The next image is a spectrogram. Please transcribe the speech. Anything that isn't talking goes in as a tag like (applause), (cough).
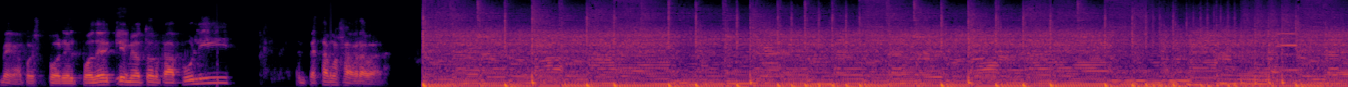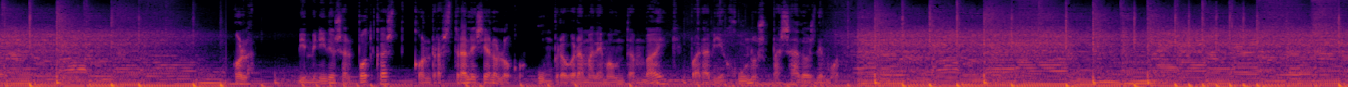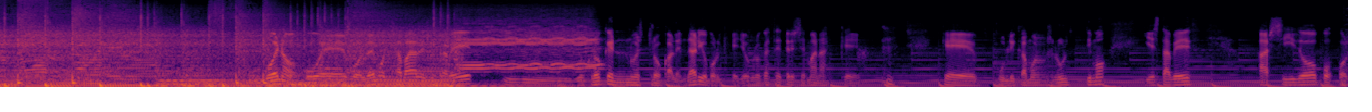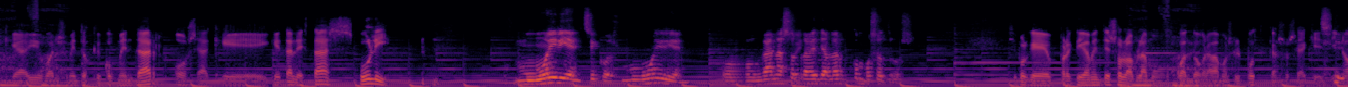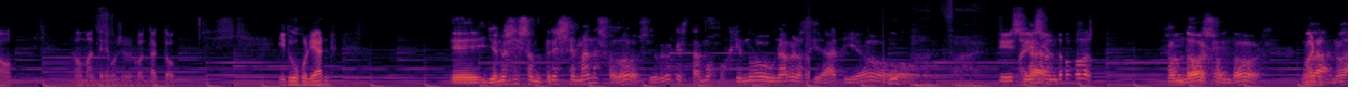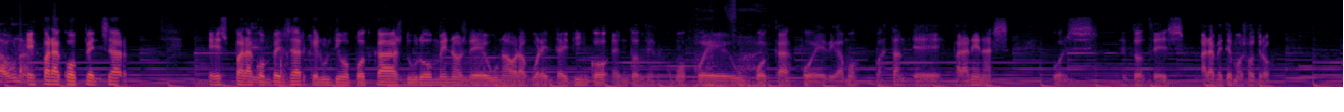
Venga, pues por el poder que me otorga Puli, empezamos a grabar. Hola, bienvenidos al podcast Con Rastrales y a lo Loco, un programa de mountain bike para viejunos pasados de moda. Bueno, pues volvemos chavales otra vez y yo creo que en nuestro calendario, porque yo creo que hace tres semanas que, (clears throat) que publicamos el último y esta vez ha sido pues porque hay varios eventos que comentar, o sea que ¿qué tal estás, Puli? Muy bien, chicos, muy bien. Con ganas otra vez de hablar con vosotros. Sí, porque prácticamente solo hablamos cuando grabamos el podcast, o sea que Sí. si no, no mantenemos el contacto. ¿Y tú, Julián? Eh, yo no sé si son tres semanas o dos. Yo creo que estamos cogiendo una velocidad, tío. Sí, sí, Vaya. son dos. son dos, son eh. dos. No, Bueno, da, no da una. Es para compensar. Es para Sí. compensar que el último podcast duró menos de una hora 45, entonces como fue un podcast, pues digamos, bastante para nenas, pues entonces ahora metemos otro.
